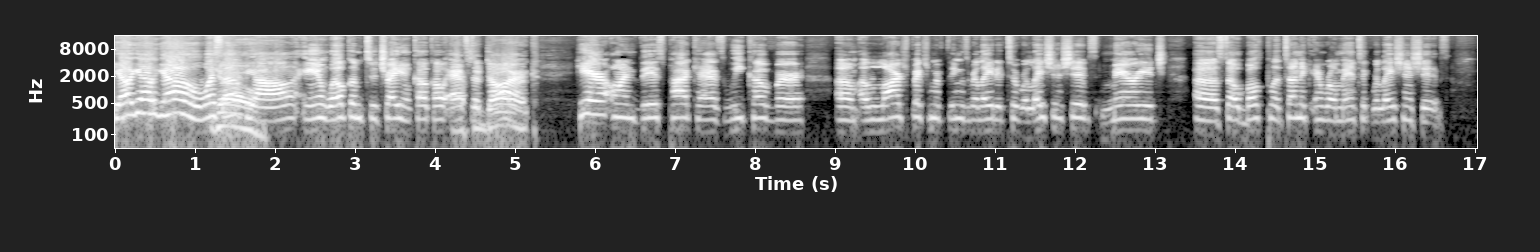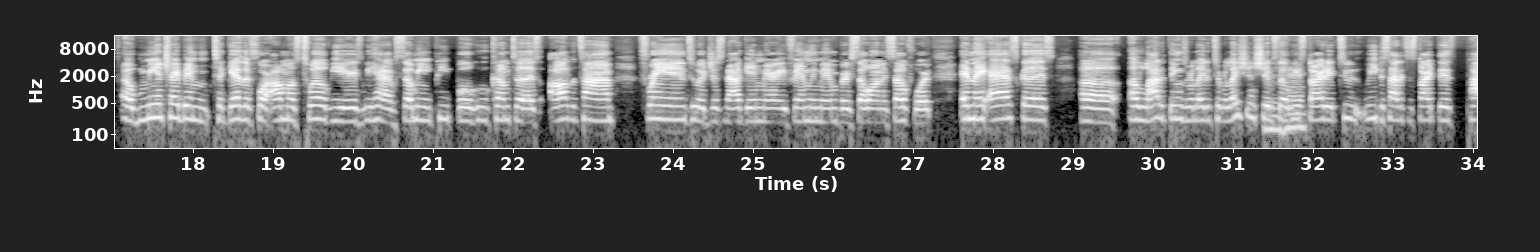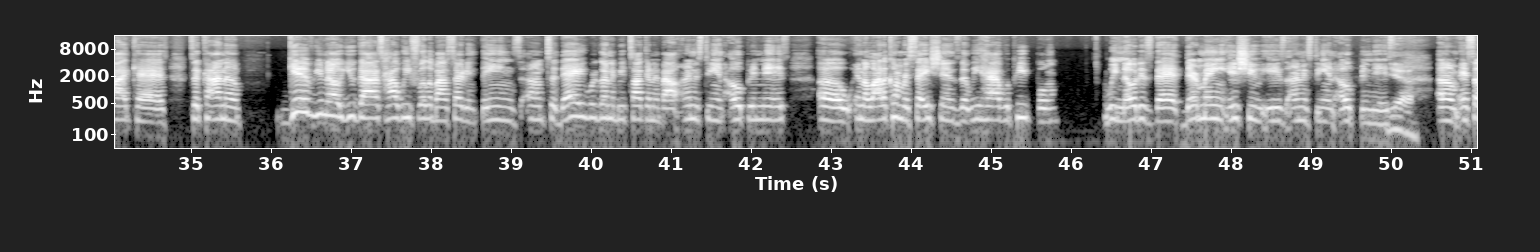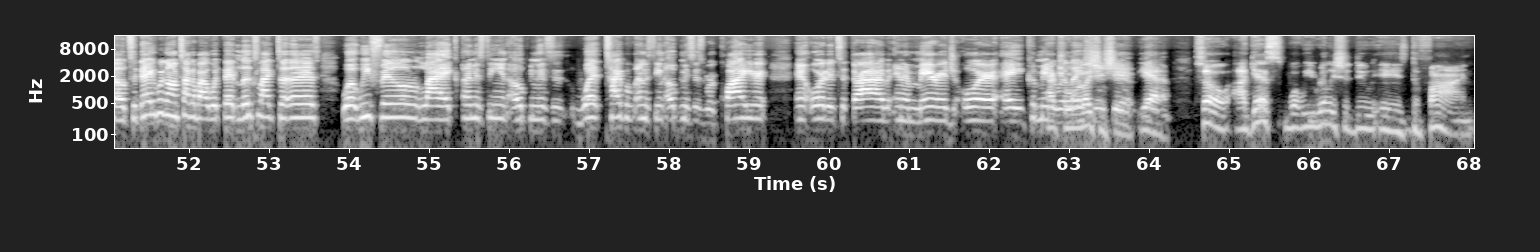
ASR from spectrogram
Yo, yo, yo, what's Yo. up, y'all? And welcome to Trey and Coco After, Dark. Here on this podcast, we cover um, a large spectrum of things related to relationships, marriage, uh, so both platonic and romantic relationships. Uh, me and Trey been together for almost 12 years. We have so many people who come to us all the time, friends who are just now getting married, family members, so on and so forth. And they ask us uh, a lot of things related to relationships. So we Mhm. started to, we decided to start this podcast to kind of give you know you guys how we feel about certain things um today we're going to be talking about honesty and openness uh in a lot of conversations that we have with people we notice that their main issue is honesty and openness Yeah. Um and so today we're going to talk about what that looks like to us what we feel like honesty and openness is what type of honesty and openness is required in order to thrive in a marriage or a committed Actual relationship, relationship, yeah. yeah. So I guess what we really should do is define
